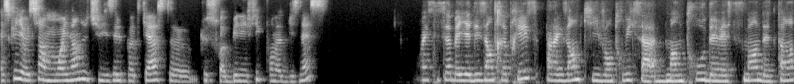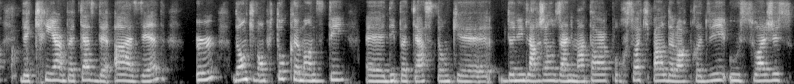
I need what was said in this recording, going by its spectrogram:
est-ce qu'il y a aussi un moyen d'utiliser le podcast euh, que ce soit bénéfique pour notre business? Oui, c'est ça. Ben, il y a des entreprises, par exemple, qui vont trouver que ça demande trop d'investissement, de temps de créer un podcast de A à Z. Eux, donc, ils vont plutôt commanditer des podcasts, donc donner de l'argent aux animateurs pour soit qu'ils parlent de leurs produits ou soit juste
